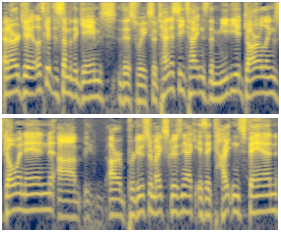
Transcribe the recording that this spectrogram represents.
And RJ, let's get to some of the games this week. So Tennessee Titans, the media darlings going in. Uh, our producer Mike Skrizniak is a Titans fan.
